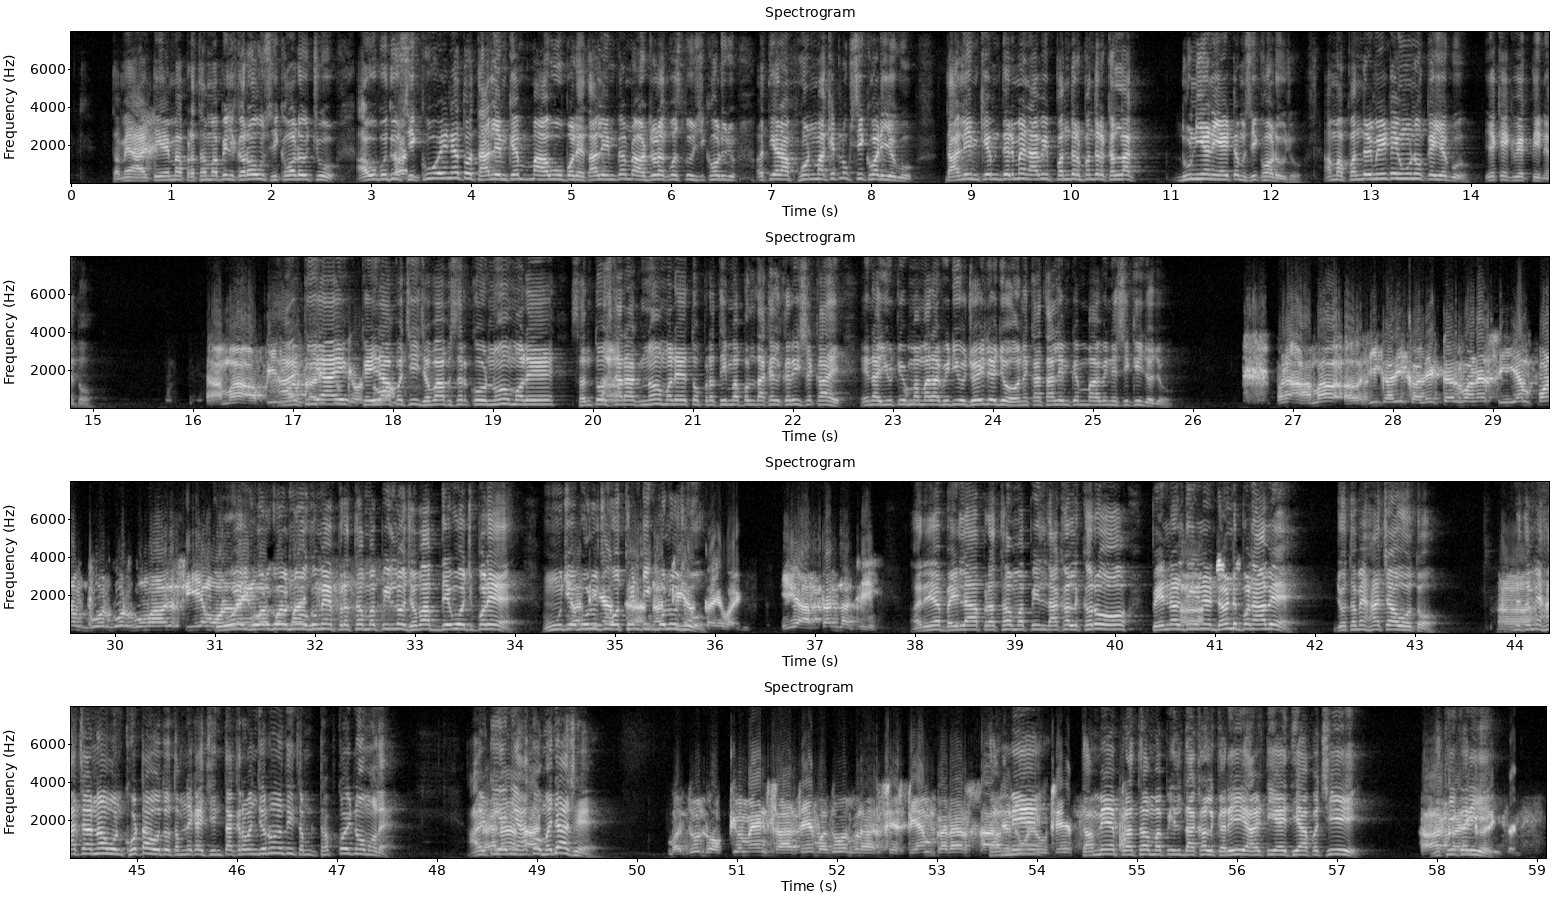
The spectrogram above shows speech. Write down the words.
તમે આરટીઆઈમાં માં પ્રથમ અપીલ કરો હું શીખવાડું છું. આવું બધું શીખવું હોય ને તો તાલીમ કેમ્પમાં આવવું પડે. તાલીમ કેમ્પમાં અઢળક વસ્તુ શીખવાડું છું. અત્યારે આ ફોનમાં કેટલું શીખવાડી શકું. તાલીમ કેમ્પ દરમિયાન આવી પંદર પંદર કલાક દુનિયાની આઈટમ શીખવાડું છું. આમાં પંદર મિનિટે હું ન કહી શકું એક એક વ્યક્તિને તો. આરટીઆઈ કર્યા પછી જવાબ સરખો ન મળે સંતોષકારક ન મળે તો પ્રતિમ અપલ દાખલ કરી શકાય. એના યુટ્યુબમાં મારા વીડિયો જોઈ લેજો અને કા તાલીમ કેમ્પમાં આવીને શીખી જજો. પણ આમાં અધિકારી કલેક્ટર પણ સીએમ પણ ગોળ ગોળ ગુમાવે છે. સીએમ કોઈ ગોળ ગોળ ન ગમે પ્રથમ અપીલનો જવાબ દેવો જ પડે. હું જે બોલું છું ઓથેન્ટિક બોલું છું. એ આપતા જ નથી. અરે ભઈલા પ્રથમ અપીલ દાખલ કરો પેનલ્ટી. અને દંડ પણ આવે. જો તમે હાચા હો. તો અને તમે હાચા ન હો ને ખોટા હો તો તમને કઈ ચિંતા કરવાની જરૂર નથી તમને ઠપકોય ન મળે. આરટીઆઈ ની આ તો મજા છે. બધું ડોક્યુમેન્ટ સાથે બધું સ્ટેમ્પ કરાર સાથે તમે છે. તમે પ્રથમ અપીલ દાખલ કરી આરટીઆઈ થયા પછી? નથી કરી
